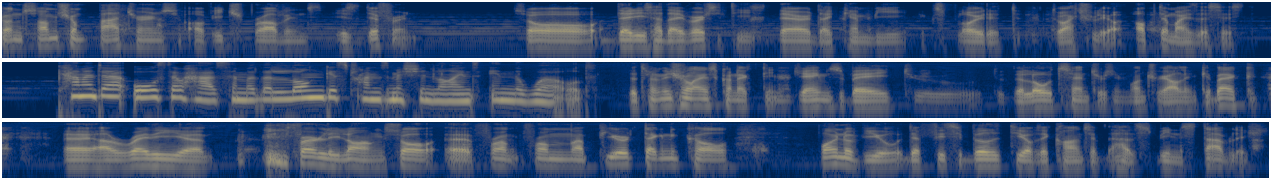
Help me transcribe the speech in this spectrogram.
Consumption patterns of each province is different. So there is a diversity there that can be exploited to actually optimize the system. Canada also has some of the longest transmission lines in the world. The transmission lines connecting James Bay to, to the load centers in Montreal and Quebec uh, are already uh, fairly long. So, uh, from from a pure technical point of view, the feasibility of the concept has been established.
